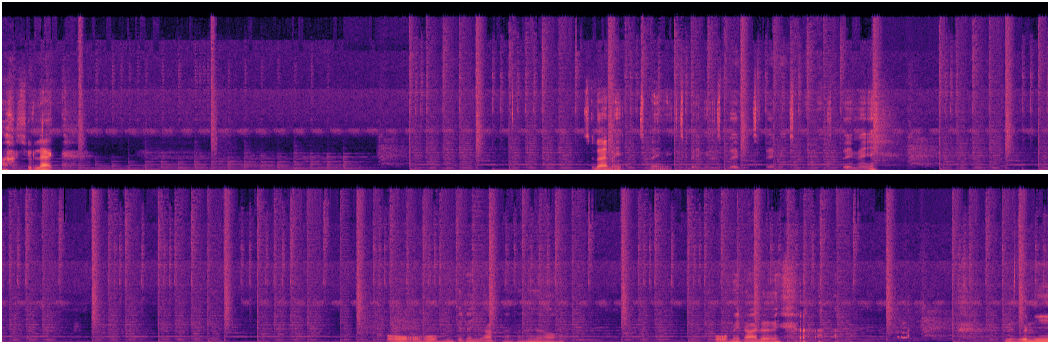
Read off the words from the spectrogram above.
อะ ชุดแรก จะได้ไหมจะได้ไหมจะได้ไหมจะได้ไหมจะได้ไหมจะได้ไหมโอ้โห มันจะได้ยากขนาดนั้นเลยเหรอ โอ้ไม่ได้เลยหรือวันนี้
